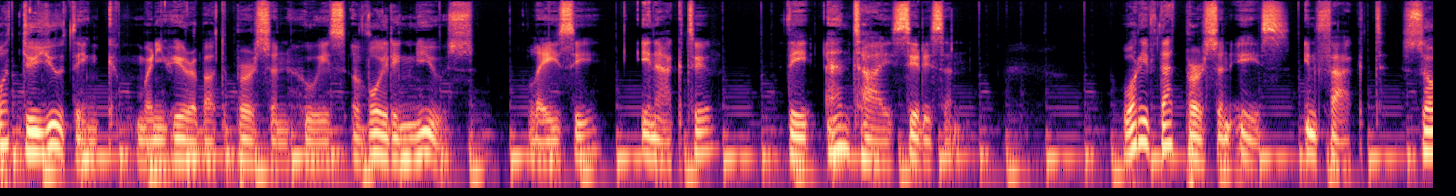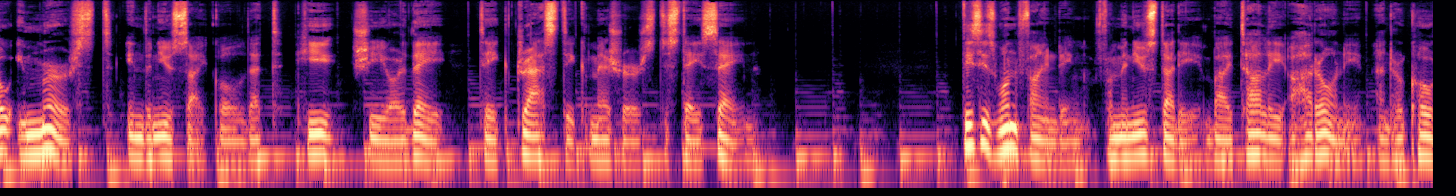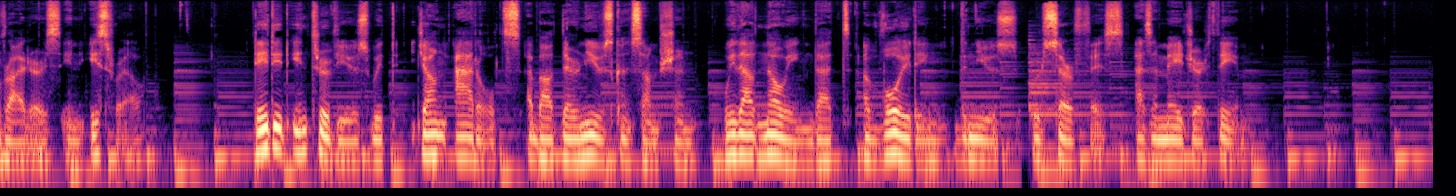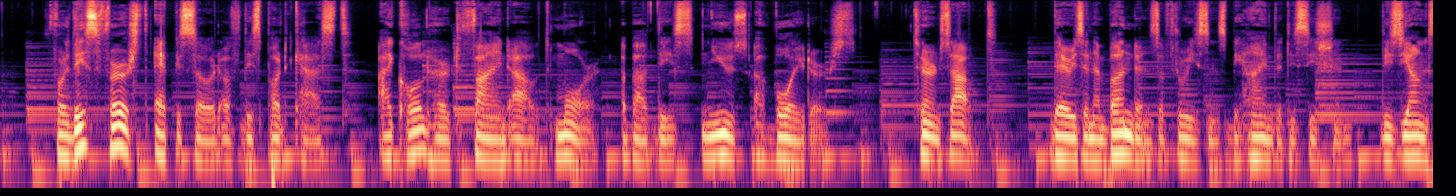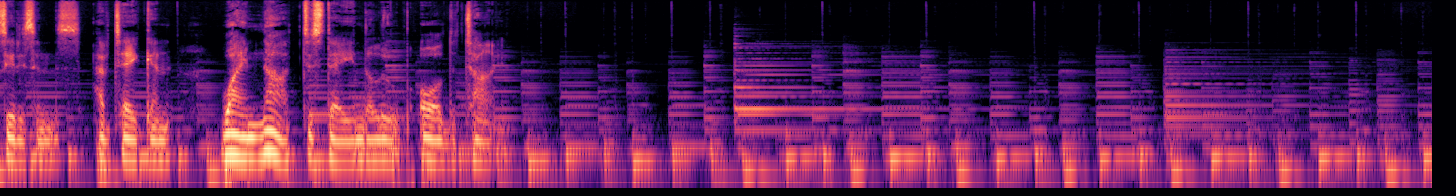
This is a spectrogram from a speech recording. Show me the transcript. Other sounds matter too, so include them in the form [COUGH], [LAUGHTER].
What do you think when you hear about a person who is avoiding news? Lazy, inactive, the anti citizen? What if that person is, in fact, so immersed in the news cycle that he, she, or they take drastic measures to stay sane? This is one finding from a new study by Tali Aharoni and her co writers in Israel. They did interviews with young adults about their news consumption without knowing that avoiding the news would surface as a major theme. For this first episode of this podcast, I called her to find out more about these news avoiders. Turns out, there is an abundance of reasons behind the decision these young citizens have taken why not to stay in the loop all the time.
